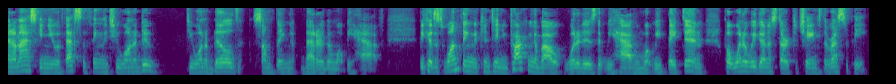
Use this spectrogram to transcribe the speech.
And I'm asking you if that's the thing that you want to do. Do you want to build something better than what we have? Because it's one thing to continue talking about what it is that we have and what we've baked in, but when are we going to start to change the recipe?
